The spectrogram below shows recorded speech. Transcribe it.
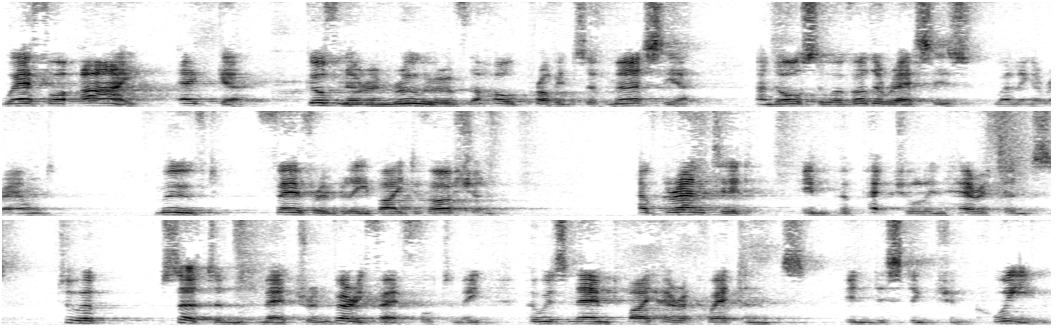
Wherefore I, Edgar, governor and ruler of the whole province of Mercia, and also of other races dwelling around, moved favourably by devotion, have granted in perpetual inheritance to a certain matron very faithful to me, who is named by her acquaintance in distinction Queen,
